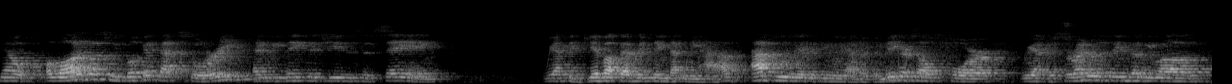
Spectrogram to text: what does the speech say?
Now, a lot of us, we look at that story and we think that Jesus is saying we have to give up everything that we have, absolutely everything we have. We have to make ourselves poor. We have to surrender the things that we love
